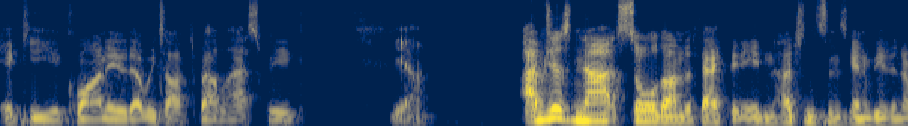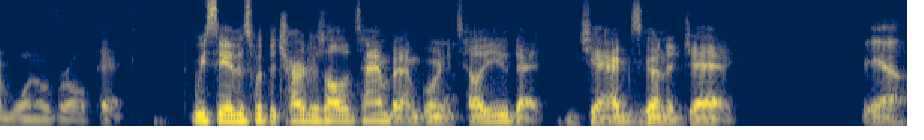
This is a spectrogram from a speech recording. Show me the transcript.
Ickey Ekwonu that we talked about last week. Yeah, I'm just not sold on the fact that Aiden Hutchinson is going to be the number one overall pick. We say this with the Chargers all the time, but I'm going yeah. to tell you that Jag's going to jag. Yeah,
